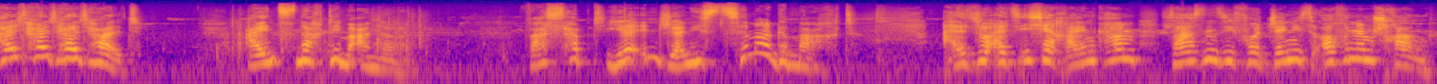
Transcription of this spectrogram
Halt, halt, halt, halt. Eins nach dem anderen. Was habt ihr in Jennys Zimmer gemacht? Also, als ich hereinkam, saßen sie vor Jennys offenem Schrank.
